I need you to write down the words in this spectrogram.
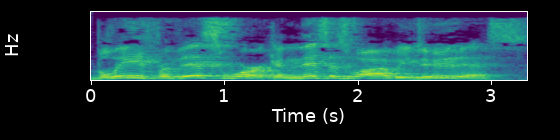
believe for this work, and this is why we do this.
